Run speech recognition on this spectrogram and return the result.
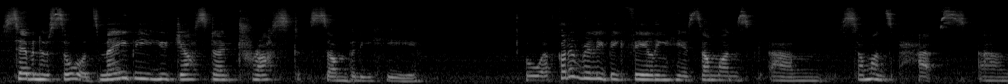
Seven of Swords. Maybe you just don't trust somebody here. I've got a really big feeling here. Someone's, um, someone's perhaps, um,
